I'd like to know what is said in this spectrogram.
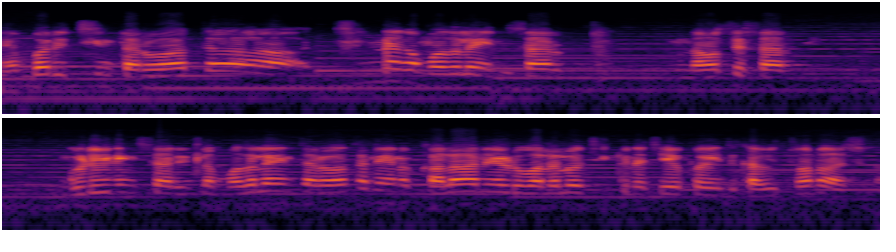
నెంబర్ ఇచ్చిన తర్వాత చిన్నగా మొదలైంది సార్. నమస్తే సార్. గుడ్ ఈవినింగ్ సార్. ఇట్లా మొదలైన తర్వాత నేను కళానేడు వలలో చిక్కిన చేపోయింది కవిత్వం రాసిన.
